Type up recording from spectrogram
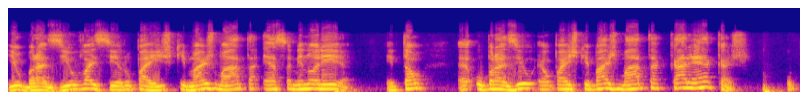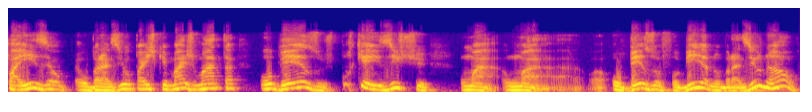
e o Brasil vai ser o país que mais mata essa minoria. Então, é, o Brasil é o país que mais mata carecas. O país é o, é o Brasil o país que mais mata obesos. Por que existe uma, uma obesofobia no Brasil? Não.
